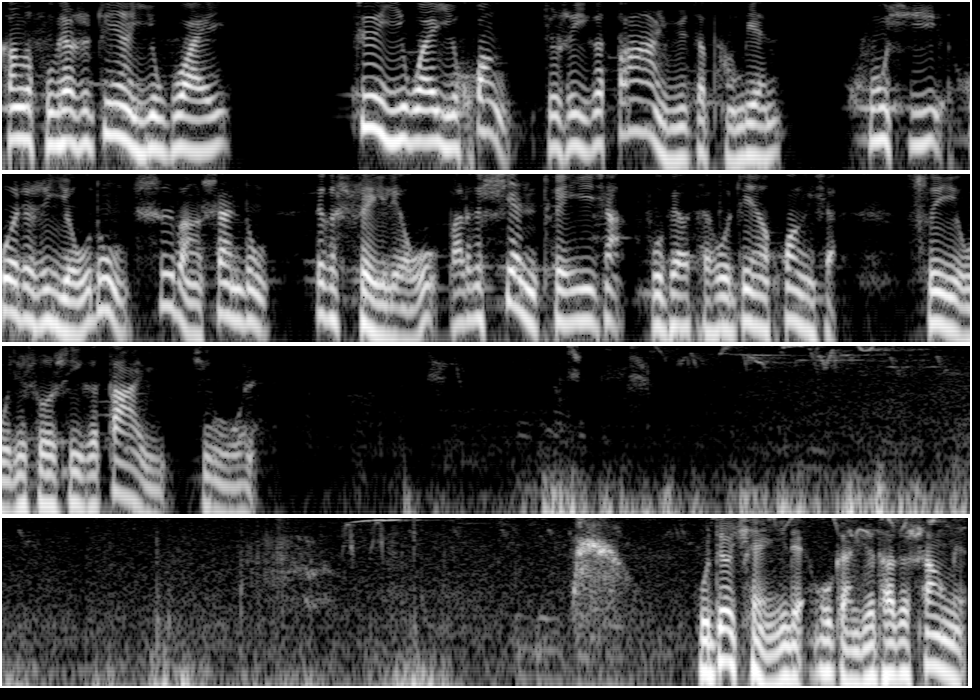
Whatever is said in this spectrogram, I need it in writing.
刚才浮漂是这样一歪，这一歪一晃，就是一个大鱼在旁边呼吸或者是游动，翅膀扇动，那个水流把那个线推一下，浮漂才会这样晃一下。所以我就说是一个大鱼进屋了。我钓浅一点，我感觉它在上面。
